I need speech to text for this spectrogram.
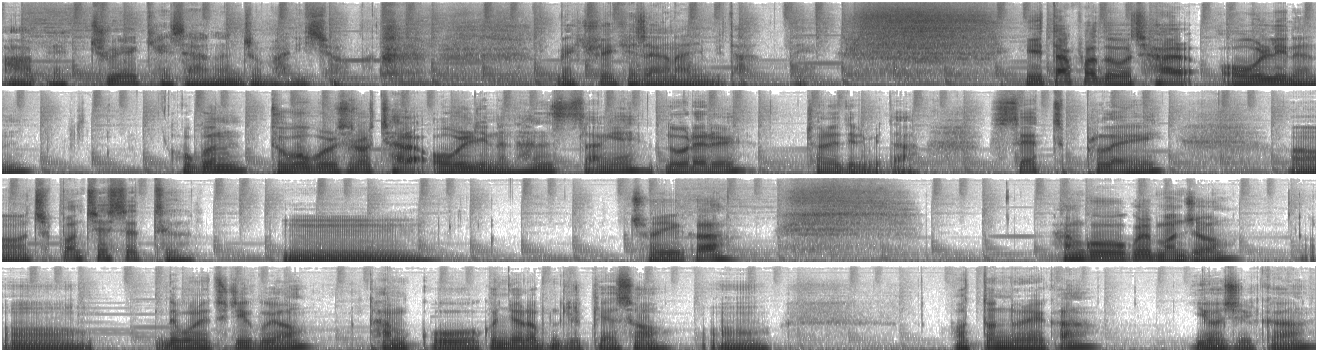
아, 맥주의 게장은 좀 아니죠. 맥주의 게장은 아닙니다. 네. 이딱 봐도 잘 어울리는 혹은 두고 볼수록 잘 어울리는 한 쌍의 노래를 전해드립니다. 세트 플레이 어, 첫 번째 세트 음, 저희가 한 곡을 먼저 어, 내보내드리고요. 다음 곡은 여러분들께서 어, 어떤 노래가 이어질까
